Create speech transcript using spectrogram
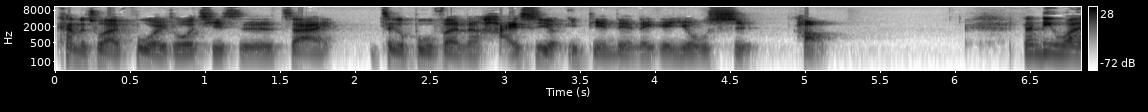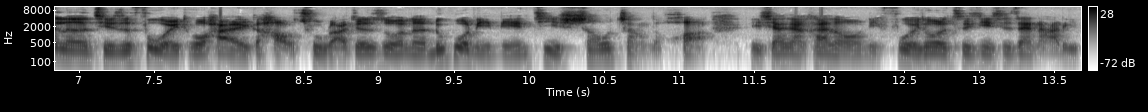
看得出来，付委托其实在这个部分呢，还是有一点点的一个优势。那另外呢，其实付委托还有一个好处啦，就是说呢，如果你年纪稍长的话，你想想看哦，你付委托的资金是在哪里？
